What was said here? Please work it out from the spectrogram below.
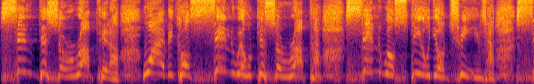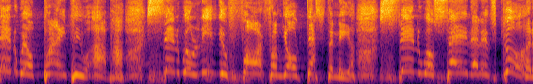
sin disrupted. Why? Because sin will disrupt, sin will steal your dreams. Sin will bind you up. Sin will leave you far from your destiny. Sin will say that it's good,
